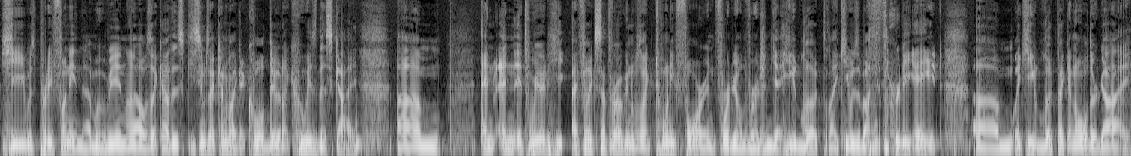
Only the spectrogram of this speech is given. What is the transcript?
he was pretty funny in that movie, and I was like, "Oh, this he seems like kind of like a cool dude. Like who is this guy?" Um, and and it's weird. He, I feel like Seth Rogen was like 24 in 40 Year Old Virgin, yet he looked like he was about 38. Um, like he looked like an older guy.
